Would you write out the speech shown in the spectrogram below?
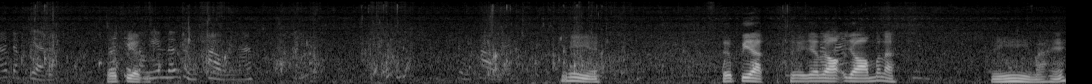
น่าจะเปียกอะเธอเปียกตรงนี้นึกถึงเข่าเลยนะถึงเข่าเลยนี่ไงเธอเปียกเธอจะรอยอมปะล่ะนี่มาเห็น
